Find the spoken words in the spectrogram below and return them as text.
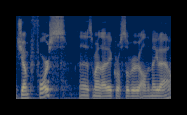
Jump Force, eh, som er den der crossover-anime-greia.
